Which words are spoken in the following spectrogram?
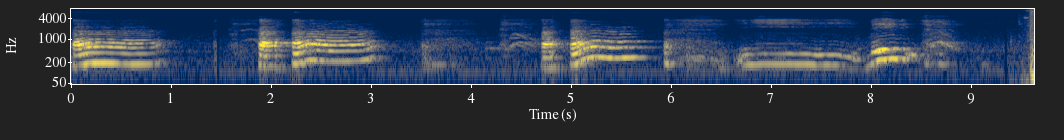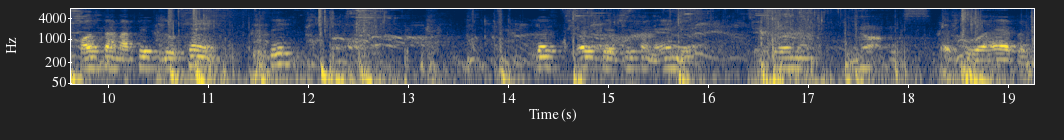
ha. Ha. Yee, baby. First time I picked Liu Kang. See? Let's let's get the ending. You feel me? Novice. Let's see what happens.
